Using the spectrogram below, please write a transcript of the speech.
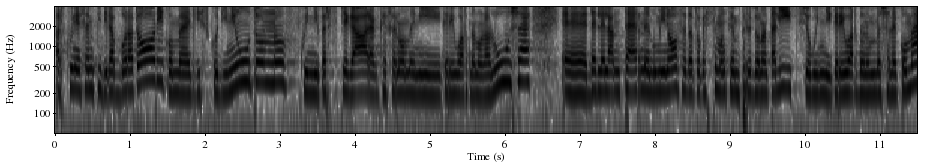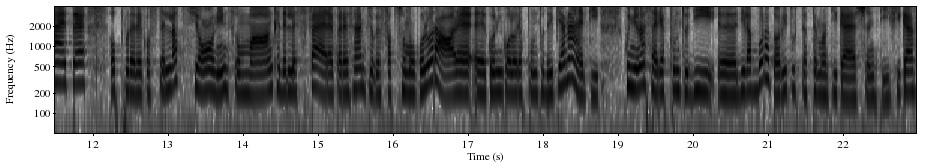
alcuni esempi di laboratori come il disco di Newton, quindi per spiegare anche fenomeni che riguardano la luce, eh, delle lanterne luminose dato che siamo anche in periodo natalizio, quindi che riguardano invece le comete oppure le costellazioni, insomma anche delle sfere per esempio che facciamo colorare eh, con i colori appunto dei pianeti, quindi una serie appunto di, eh, di laboratori tutti a tematiche scientifiche.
